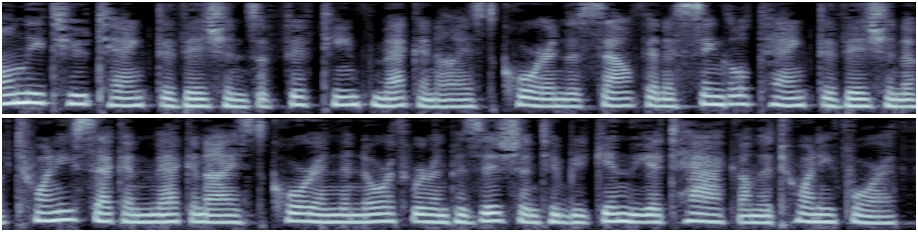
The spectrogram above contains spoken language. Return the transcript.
Only two tank divisions of 15th Mechanized Corps in the south and a single tank division of 22nd Mechanized Corps in the north were in position to begin the attack on the 24th.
